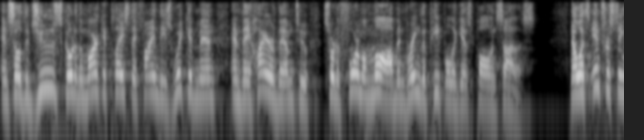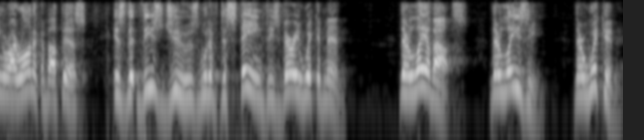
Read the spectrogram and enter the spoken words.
And so the Jews go to the marketplace, they find these wicked men, and they hire them to sort of form a mob and bring the people against Paul and Silas. Now what's interesting or ironic about this is that these Jews would have disdained these very wicked men. They're layabouts. They're lazy. They're wicked.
